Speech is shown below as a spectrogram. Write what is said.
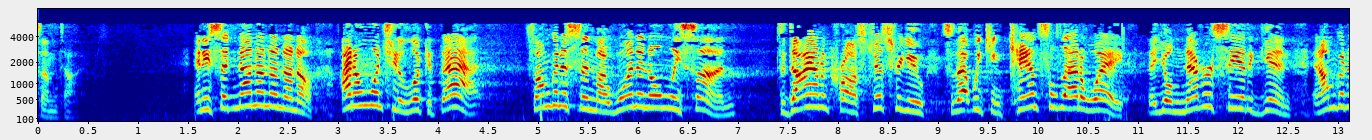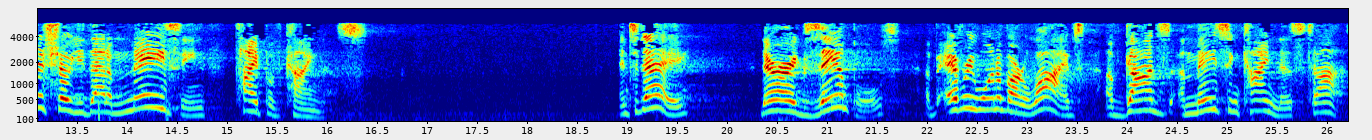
sometimes. And He said, No, no, no, no, no. I don't want you to look at that. So I'm going to send my one and only Son to die on a cross just for you so that we can cancel that away, that you'll never see it again. And I'm going to show you that amazing type of kindness. And today, there are examples of every one of our lives of God's amazing kindness to us.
